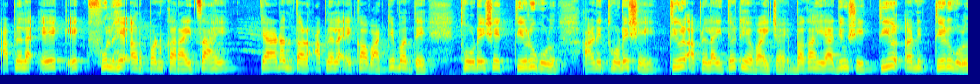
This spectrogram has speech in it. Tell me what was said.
आपल्याला एक एक फुल हे अर्पण करायचं आहे. त्यानंतर आपल्याला एका वाटीमध्ये थोडेसे तिळगुळ आणि थोडेसे तीळ आपल्याला इथे ठेवायचे आहे. बघा या दिवशी तीळ आणि तिळगुळ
